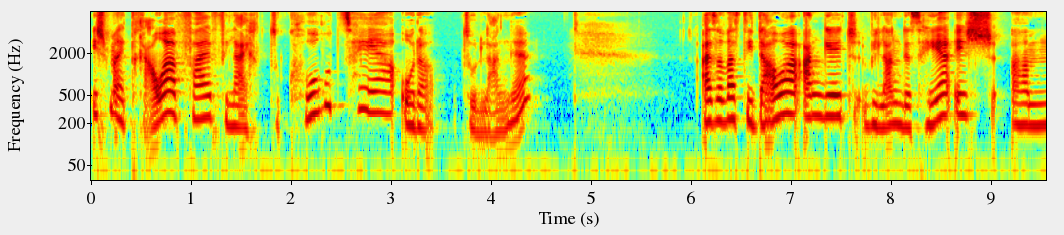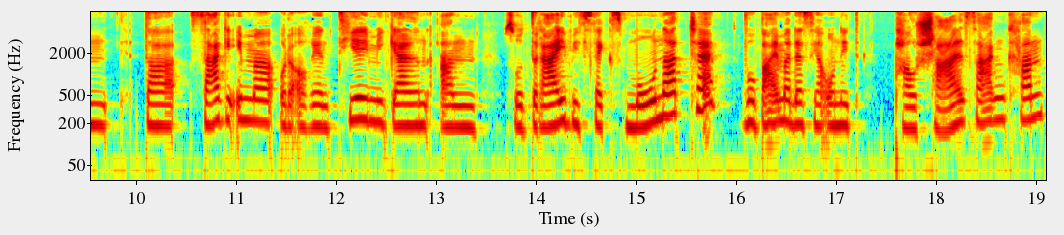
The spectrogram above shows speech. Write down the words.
Ist mein Trauerfall vielleicht zu kurz her oder zu lange? Also was die Dauer angeht, wie lang das her ist, ähm, da sage ich immer oder orientiere ich mich gern an so drei bis sechs Monate, wobei man das ja auch nicht pauschal sagen kann,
